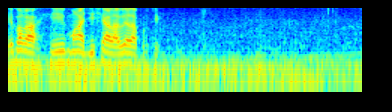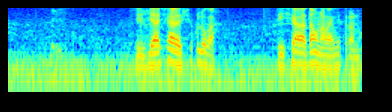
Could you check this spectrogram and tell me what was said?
हे बघा हे माझी शाळा वेळापूरची. ती ज्या शाळेत शिकलो का ती शाळा धावणार आहे मित्रांनो.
